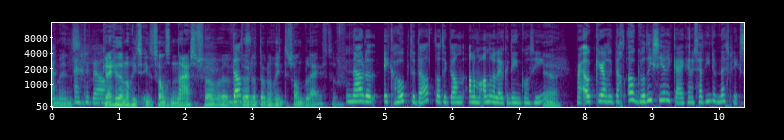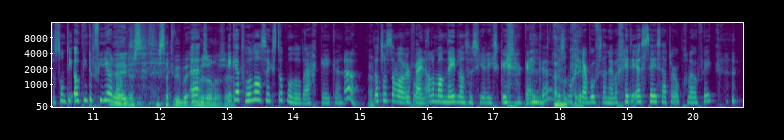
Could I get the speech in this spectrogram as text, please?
abonnement. eigenlijk wel. Krijg je daar nog iets interessants naast of zo, Dat- waardoor dat ook nog interessant blijft? Of? Nou, dat, ik hoopte dat, dat ik dan allemaal andere leuke dingen kon zien. Ja. Maar elke keer als ik dacht, oh, ik wil die serie kijken en hij staat niet op Netflix, dan stond hij ook niet op Videoland. Nee, dan sta- dan staat hij weer bij Eh, Amazon of zo. Ik heb Holland's Next Topmodel daar gekeken. Ah, Dat was dan wel weer fijn. Allemaal Nederlandse series kun je daar kijken. Ah, Dus oké. mocht je daar behoefte aan hebben. GTST staat erop, geloof ik.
